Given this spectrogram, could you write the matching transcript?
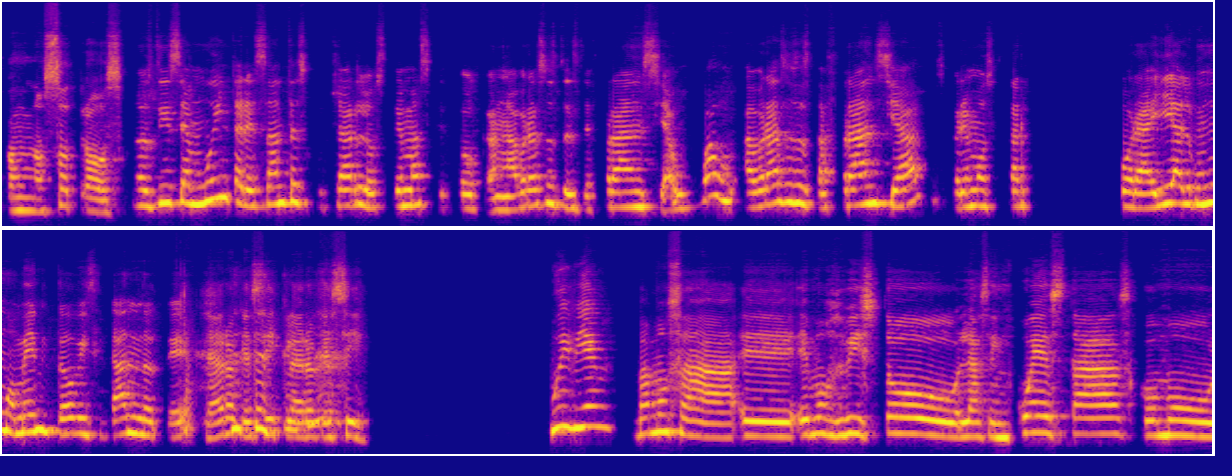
con nosotros. Nos dice, muy interesante escuchar los temas que tocan. Abrazos desde Francia. ¡Wow! Abrazos hasta Francia. Esperemos estar por ahí algún momento visitándote. Claro que sí, claro que sí. Muy bien, vamos a, eh, hemos visto las encuestas, cómo,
